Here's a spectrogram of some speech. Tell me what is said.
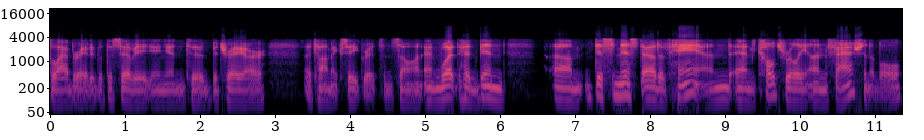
collaborated with the Soviet Union to betray our atomic secrets and so on. And what had been um, dismissed out of hand and culturally unfashionable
